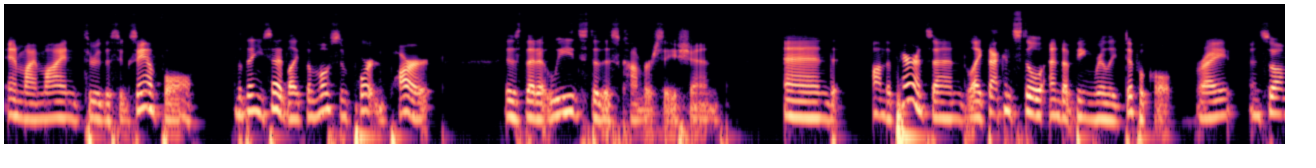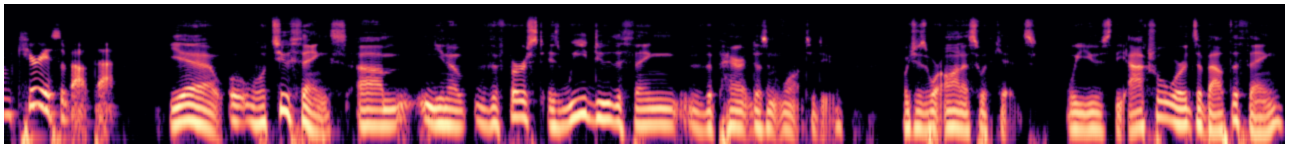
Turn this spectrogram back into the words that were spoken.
in my mind through this example. But then you said like the most important part is that it leads to this conversation. And on the parents' end, like that can still end up being really difficult, right? And so I'm curious about that. Yeah, well, two things. Um, you know, the first is we do the thing the parent doesn't want to do, which is we're honest with kids. We use the actual words about the thing,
